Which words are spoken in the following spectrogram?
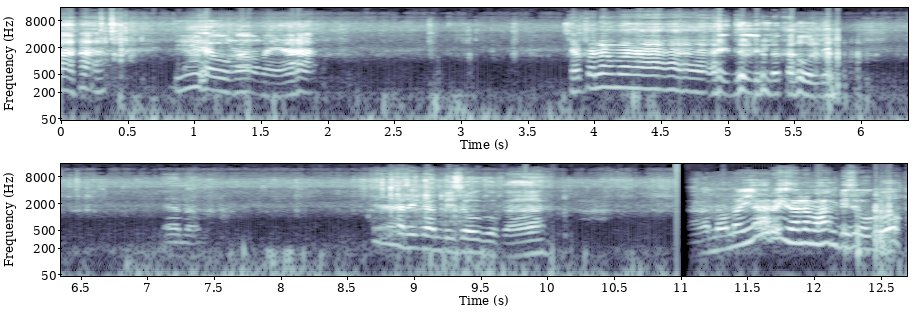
Iyaw ka maya. Siya pa lang mga idol yung nakahuli. Ano? Yari kang bisugo ka. Ano nangyari na naman ang bisugo?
